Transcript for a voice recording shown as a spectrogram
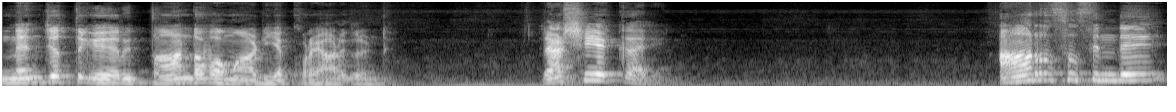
നെഞ്ചത്ത് കയറി താണ്ഡവമാടിയ കുറെ ആളുകളുണ്ട്. രാഷ്ട്രീയക്കാർ ആർ എസ് എസിന്റെ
